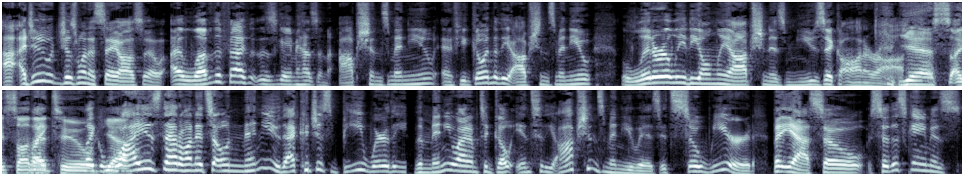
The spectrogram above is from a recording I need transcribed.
I, I do just want to say also, I love the fact that this game has an options menu, and if you go into the options menu, literally the only option is music on or off. yes, I saw Like, that too. like Yeah. why is that on its own menu? That could just be where the the menu item to go into the options menu is. It's so weird. But yeah, so so this game is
